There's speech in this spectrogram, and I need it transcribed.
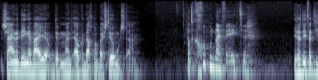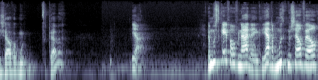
Zijn er dingen waar je op dit moment elke dag nog bij stil moet staan? Dat ik goed moet blijven eten. Is dat iets wat je jezelf ook moet vertellen? Ja. Daar moest ik even over nadenken. Ja, dat moet ik mezelf wel...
